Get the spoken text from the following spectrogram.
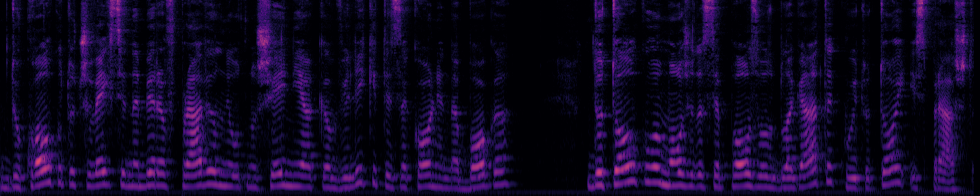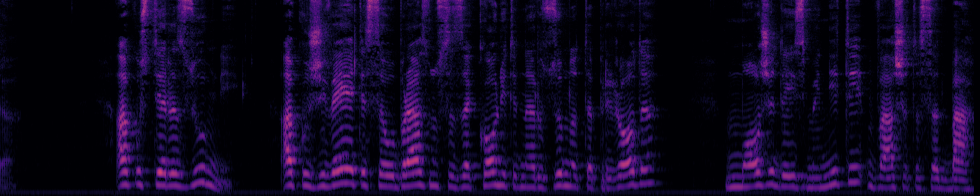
Доколкото човек се намира в правилни отношения към великите закони на Бога, до толкова може да се ползва от благата, които Той изпраща. Ако сте разумни, ако живеете съобразно с законите на разумната природа, може да измените вашата съдба.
